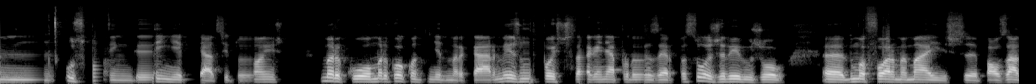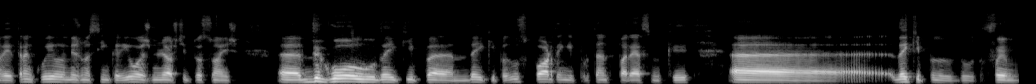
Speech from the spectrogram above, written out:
um, o Sporting tinha criado situações, marcou, marcou quando tinha de marcar, mesmo depois de estar a ganhar por 2 a 0, passou a gerir o jogo uh, de uma forma mais uh, pausada e tranquila, mesmo assim criou as melhores situações uh, de golo da equipa, da equipa do Sporting e, portanto, parece-me que da equipa do, do, foi,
